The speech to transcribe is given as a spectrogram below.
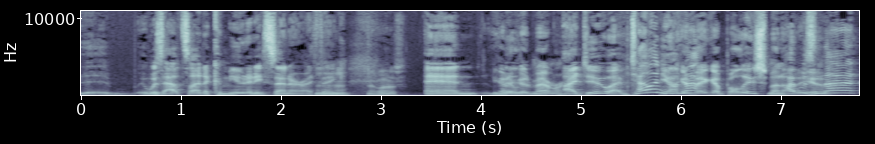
it was outside a community center, I think. It was. And You got a good memory. I do. I'm telling you, You I'm can not, make a policeman I was you. not,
